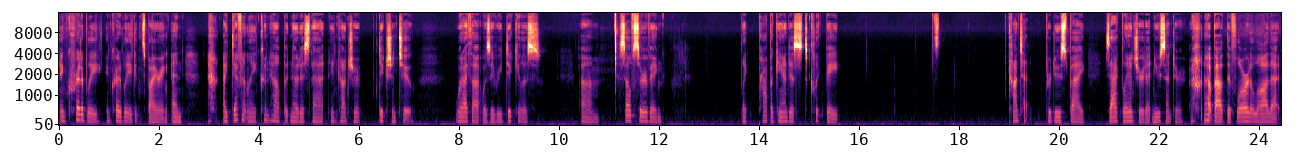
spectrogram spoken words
incredibly incredibly inspiring. And I definitely couldn't help but notice that in contradiction to what I thought was a ridiculous, um, self-serving, like propagandist clickbait content produced by Zach Blanchard at News Center about the Florida law that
